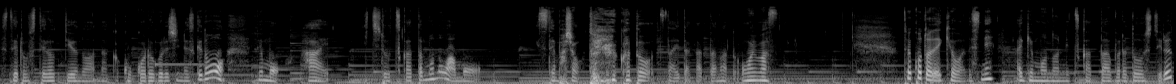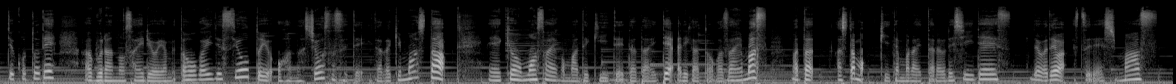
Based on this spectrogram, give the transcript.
捨てろ捨てろっていうのはなんか心苦しいんですけどもでもはい一度使ったものはもう捨てましょうということを伝えたかったなと思います。ということで今日はですね揚げ物に使った油どうしてるっていうことで油の裁量をやめた方がいいですよというお話をさせていただきました、えー、今日も最後まで聞いていただいてありがとうございます。また明日も聞いてもらえたら嬉しいです。ではでは失礼します。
